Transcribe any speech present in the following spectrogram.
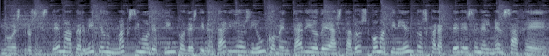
Nuestro sistema permite un máximo de 5 destinatarios y un comentario de hasta 2,500 caracteres en el mensaje.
